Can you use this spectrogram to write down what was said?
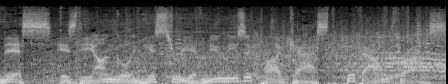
This is the ongoing history of new music podcast with Alan Cross.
